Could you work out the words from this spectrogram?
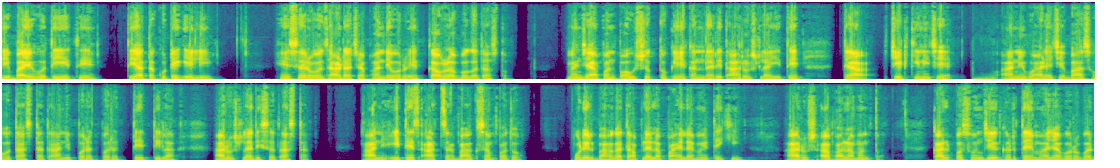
ती बाई होती इथे. ती आता कुठे गेली? हे सर्व झाडाच्या फांद्यावर एक कावळा बघत असतो. म्हणजे आपण पाहू शकतो की एकंदरीत आरुषला इथे त्या चिटकिणीचे आणि वाड्याचे भास होत असतात आणि परत परत ते तिला आरुषला दिसत असतात. आणि इथेच आजचा भाग संपतो. पुढील भागात आपल्याला पाहायला मिळते की आरुष आभाला म्हणतो कालपासून जे घडतंय माझ्याबरोबर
